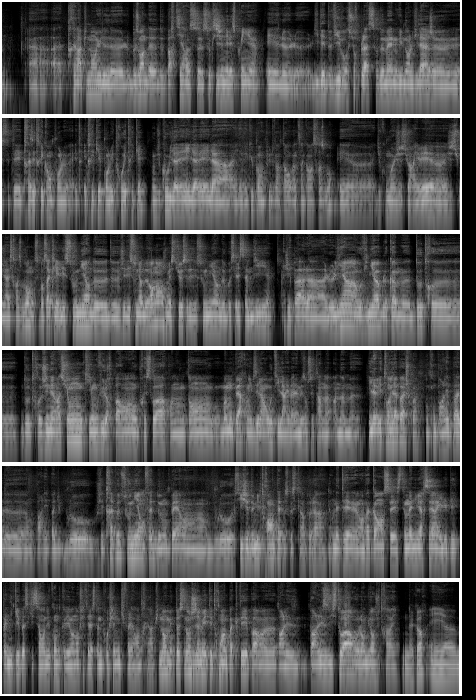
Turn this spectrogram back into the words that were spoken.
a, très rapidement eu le, le besoin de, de partir se- s'oxygéner l'esprit euh, et le, le- l'idée de vivre sur place au domaine ou vivre dans le village, euh, c'était très étriquant pour le, étr- étriqué pour lui, trop étriqué. Donc du coup, il allait, il allait, il a, il a vécu pendant plus de 20 ans ou 25 ans à Strasbourg. Et euh, du coup, moi, je suis arrivé, euh, je suis né à Strasbourg. Donc c'est pour ça que les, les souvenirs de, de j'ai des souvenirs de vendange, veux, c'est des souvenirs de bosser les samedis. J'ai pas la, le lien au vignoble comme d'autres, euh, d'autres générations qui ont vu leurs parents au soir pendant longtemps. Ou moi, mon père, quand il faisait la route, il arrivait à la maison, c'était un, un homme. euh, il avait tourné la page, quoi. Donc on parlait pas de, on parlait pas du boulot. J'ai très peu de souvenirs en fait de mon père en, en boulot. Si j'ai 2003 en tête parce que c'était un peu là. On était en vacances et c'était mon anniversaire et il était paniqué parce qu'il s'est rendu compte que les vendanges étaient la semaine prochaine, qu'il fallait rentrer rapidement. Mais toi, sinon, j'ai jamais été trop impacté par euh, par les par les histoires ou l'ambiance du travail. D'accord. Et euh,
